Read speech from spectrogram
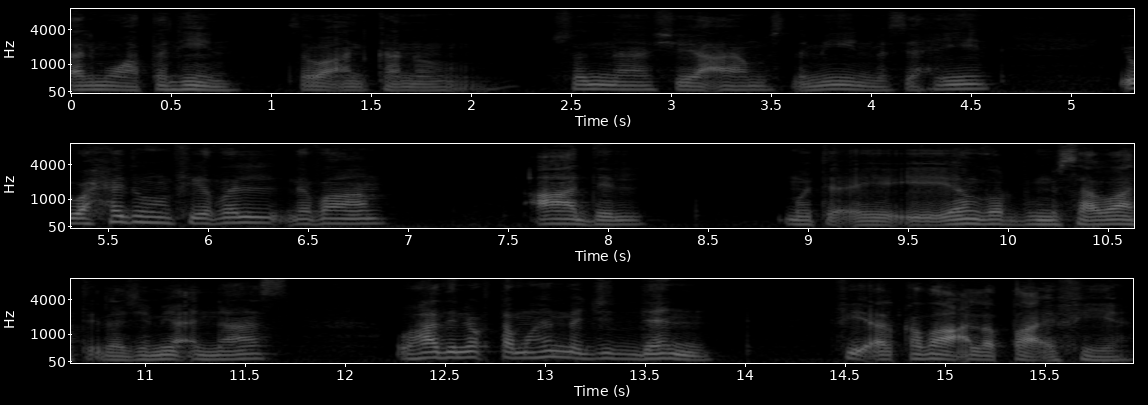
المواطنين سواء كانوا سنة شيعة مسلمين مسيحيين يوحدهم في ظل نظام عادل ينظر بمساواة إلى جميع الناس. وهذه نقطة مهمة جدا في القضاء على الطائفية.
